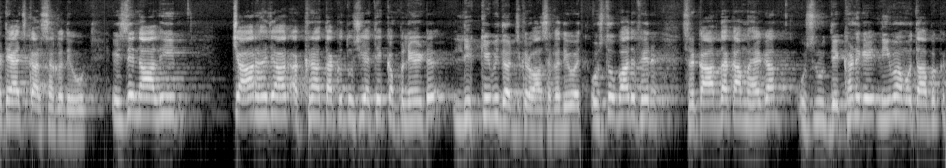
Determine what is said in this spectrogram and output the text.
ਅਟੈਚ ਕਰ ਸਕਦੇ ਹੋ। ਇਸ ਦੇ ਨਾਲ ਹੀ 4000 ਅੱਖਰਾਂ ਤੱਕ ਤੁਸੀਂ ਇੱਥੇ ਕੰਪਲੇਂਟ ਲਿਖ ਕੇ ਵੀ ਦਰਜ ਕਰਵਾ ਸਕਦੇ ਹੋ। ਉਸ ਤੋਂ ਬਾਅਦ ਫਿਰ ਸਰਕਾਰ ਦਾ ਕੰਮ ਹੈਗਾ ਉਸ ਨੂੰ ਦੇਖਣਗੇ ਨਿਯਮਾਂ ਮੁਤਾਬਕ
